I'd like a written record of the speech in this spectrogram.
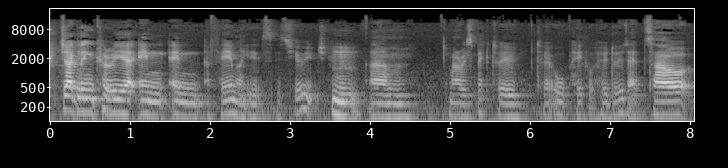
juggling career and, and a family is, is huge Mm. um, my respect to, to all people who do that so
